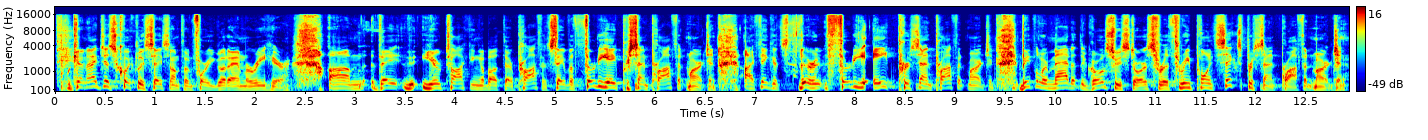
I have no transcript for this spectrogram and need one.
Can I just quickly say something before you go to Anne Marie here? Um, they, you're talking about their profits. They have a 38% profit margin. I think it's 38% profit margin. People are mad at the grocery stores for a 3.6% profit margin.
